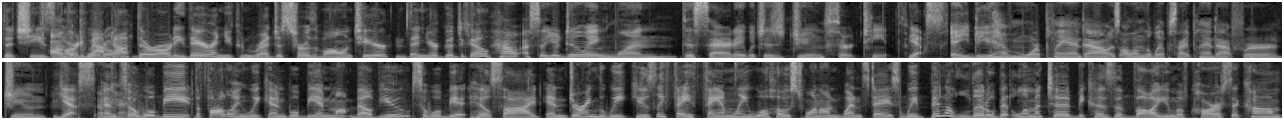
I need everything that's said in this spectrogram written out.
that she's On already mapped out. They're already there, and you can register as a volunteer. Then you're good to go. How? So you're doing one this Saturday, which is June 13th. Yes. And do you have more planned out? It's all on the website planned out for June. Yes. And so we'll be the following weekend, we'll be in Mont Belvieu. So we'll be at Hillside. And during the week, usually Faith Family will host one on Wednesdays. We've been a little bit limited because the volume of cars that come.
